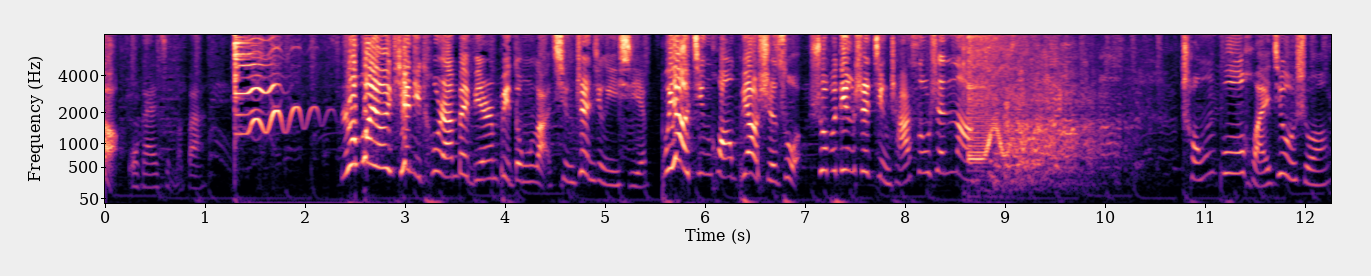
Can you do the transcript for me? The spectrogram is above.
了，我该怎么办？如果有一天你突然被别人壁咚了，请镇静一些，不要惊慌，不要失措，说不定是警察搜身呢。”重播怀旧说。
